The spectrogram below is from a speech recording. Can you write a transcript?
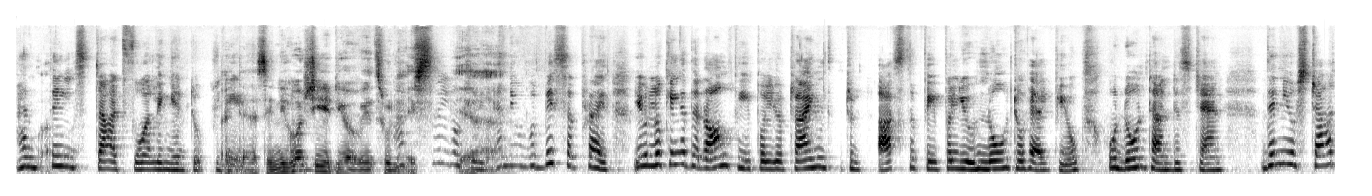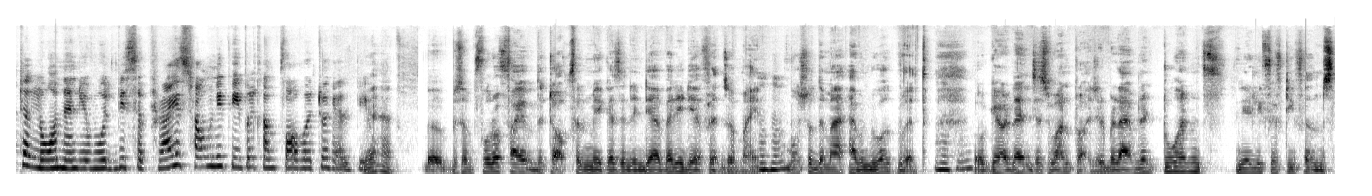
and things start falling into place. Fantastic. Negotiate your way through life. Absolutely. Yeah. And you would be surprised. You're looking at the wrong people. You're trying to ask the people you know to help you who don't understand. Then you start alone and you would be surprised how many people come forward to help you. Yeah, uh, some four or five of the top filmmakers in India are very dear friends of mine. Mm-hmm. Most of them I haven't worked with. Okay, or done just one project, but I've done 200, nearly 50 films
